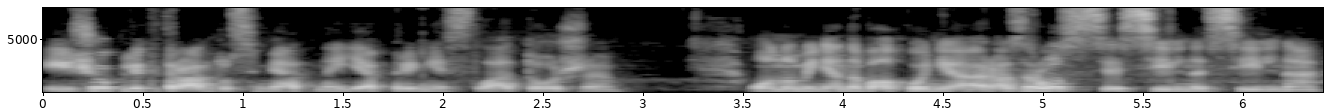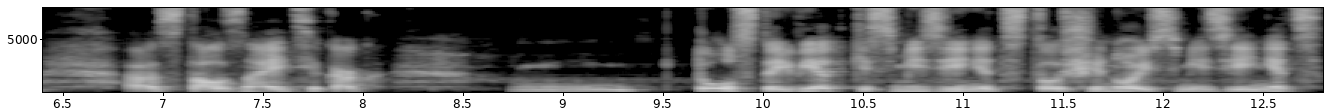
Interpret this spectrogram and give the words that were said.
И еще плектрантус мятный я принесла тоже. Он у меня на балконе разросся сильно-сильно. А, стал, знаете, как толстой ветки с мизинец, толщиной с мизинец.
